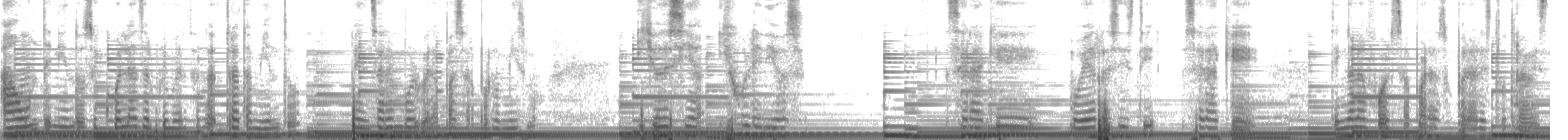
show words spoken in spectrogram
aún teniendo secuelas del primer tratamiento, pensar en volver a pasar por lo mismo. Y yo decía, híjole Dios, ¿será que voy a resistir? ¿Será que tenga la fuerza para superar esto otra vez?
